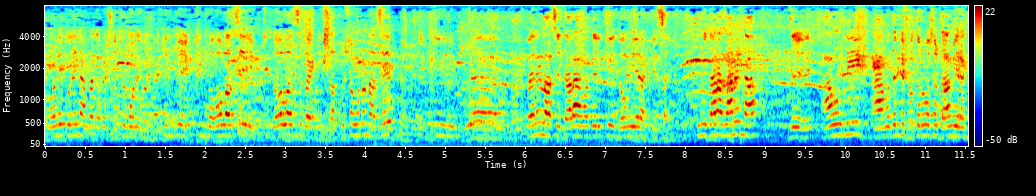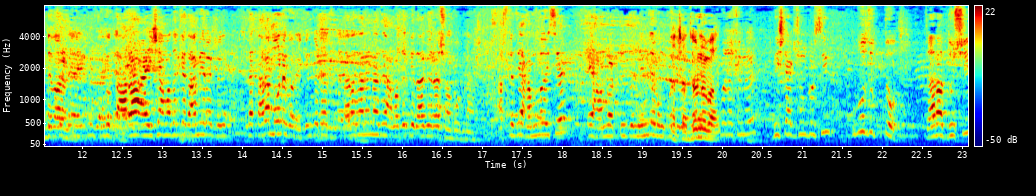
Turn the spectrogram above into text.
মনে- করি না আমরা কারণে শত্রু মনে করি না। কিন্তু একটি মহল আছে একটি দল আছে বা একটি ছাত্র সংগঠন আছে একটি প্যানেল আছে যারা আমাদেরকে দমিয়ে রাখতে চায়। কিন্তু তারা জানে না যে আওয়ামী লীগ আমাদেরকে সতেরো বছর দামিয়ে রাখতে পারে না। কিন্তু তারা আইসে আমাদেরকে দামিয়ে রাখবে এটা তারা মনে করে কিন্তু এটা তারা জানে না যে আমাদেরকে দামিয়ে রাখা সম্ভব না। আজকে যে হামলা হয়েছে এই হামলার তীব্র নিন্দা এবং আচ্ছা, দৃষ্টি আকর্ষণ করছি। উপযুক্ত যারা দোষী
